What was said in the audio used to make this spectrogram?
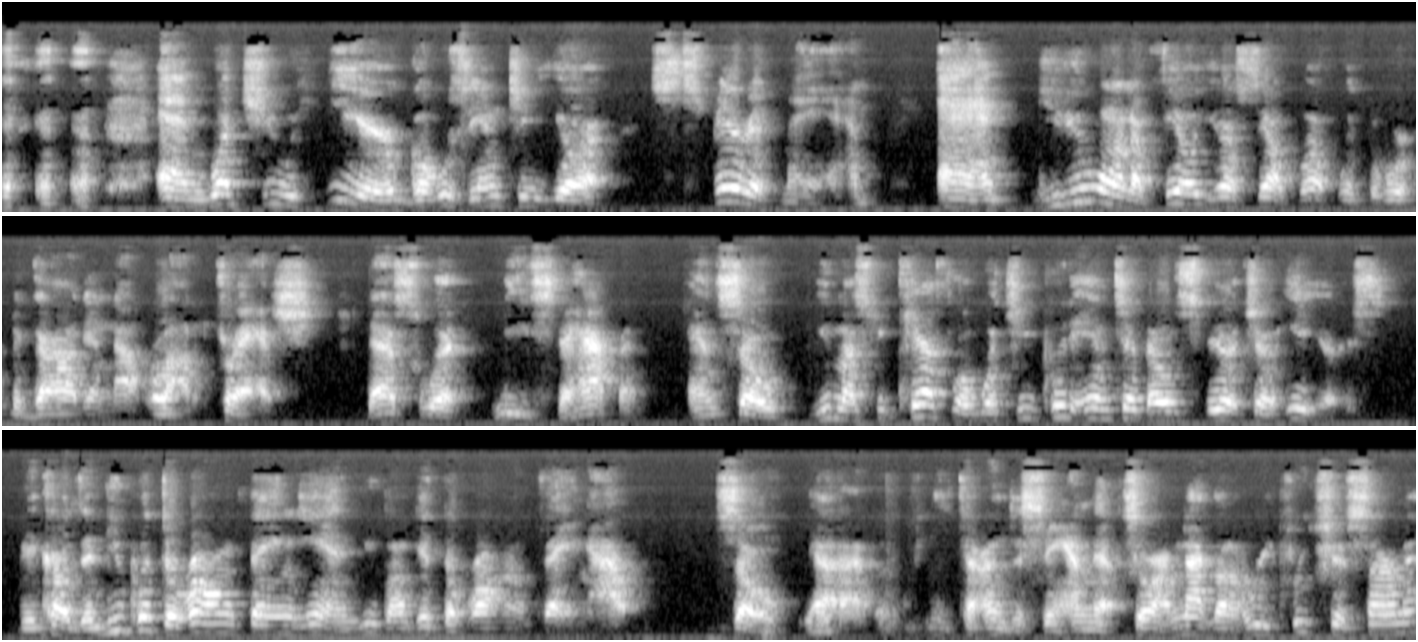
and what you hear goes into your spirit man and you want to fill yourself up with the work of God and not a lot of trash. That's what needs to happen. And so you must be careful what you put into those spiritual ears. Because if you put the wrong thing in, you're going to get the wrong thing out. So, yeah, you need to understand that. So I'm not going to repreach your sermon,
